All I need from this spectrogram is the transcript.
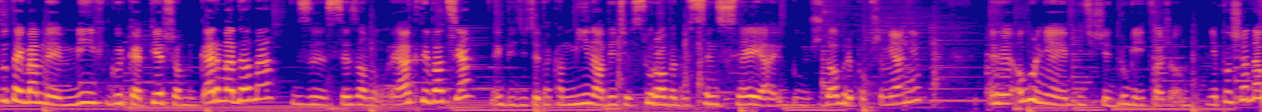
Tutaj mamy minifigurkę pierwszą Garmadona z sezonu Reaktywacja. Jak widzicie, taka mina, wiecie, surowego senseja, jakby już dobry po przemianie. Yy, ogólnie, jak widzicie, drugiej twarzy on nie posiadał.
